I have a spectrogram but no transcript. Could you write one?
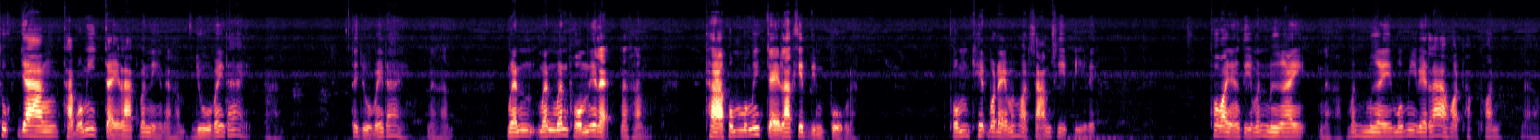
ทุกอย่างถ้าบ่มีใจรักมันนี่นะครับ อยู่ไม่ได้ แต่อยู่ไม่ได้นะครับ เหมือนเหมือนเหมือนผมนี่แหละนะครับ ถ้าผมบ่มีใจรักเฮ็ดดินปลูกนะผมเฮ็ดบ่ได้มาฮอด3-4ปีเลยเพราะว่าอย่างตีมันเหนื่อยนะครับ มันเมื่อยบ่มีเวลาฮอดพักผ่อนนะครับ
